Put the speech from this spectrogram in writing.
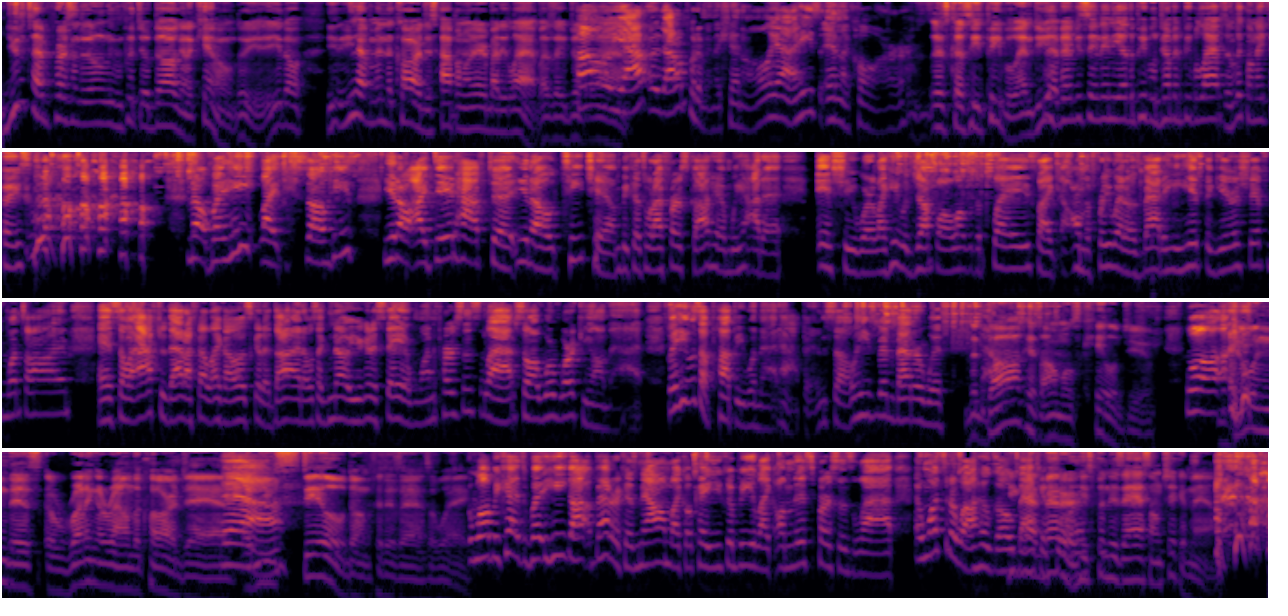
You the type of person that don't even put your dog in a kennel, do you? You don't. You, you have him in the car just hopping on everybody's lap as they jump Oh around. yeah, I, I don't put him in the kennel. Oh, yeah, he's in the car. It's because he's people. And do you have ever seen any other people jump in people's laps and lick on their face? no, but he like so he's you know I did have to you know teach him because when I first got him we had a issue where like he would jump all over the place like on the freeway it was bad and he hit the gear shift one time and so after that I felt like I was gonna die and I was like no you're gonna stay in one person's lap so we're working on that but he was a puppy when that happened so he's been better with The dog has almost killed you well doing this, uh, running around the car, Jazz, Yeah. and you still don't put his ass away. Well, because but he got better because now I'm like, okay, you could be like on this person's lap, and once in a while he'll go He back got and better. forth. He's putting his ass on chicken now.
